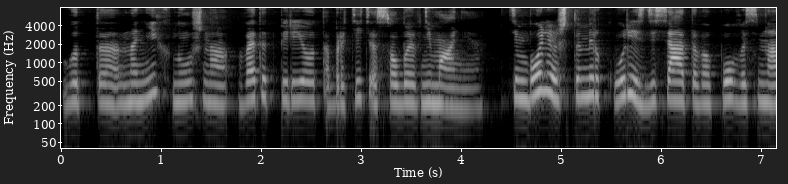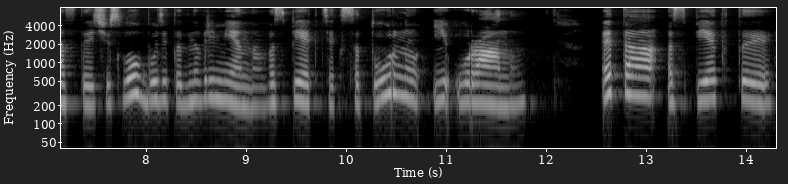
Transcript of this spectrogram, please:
Вот э, на них нужно в этот период обратить особое внимание. Тем более, что Меркурий с 10 по 18 число будет одновременно в аспекте к Сатурну и Урану. Это аспекты,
